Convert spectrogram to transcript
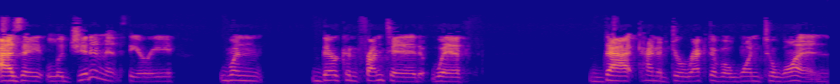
as a legitimate theory when they're confronted with that kind of directive a one to one,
